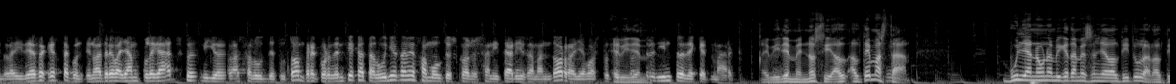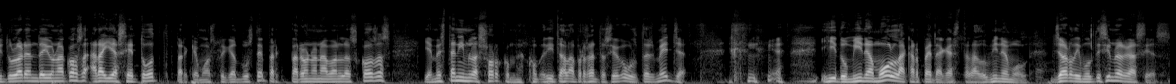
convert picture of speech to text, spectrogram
la idea és aquesta, continuar treballant plegats per millorar la salut de tothom. Recordem que Catalunya també fa moltes coses sanitàries amb Andorra, llavors tot això dintre d'aquest marc. Evidentment, no, sí, el, el tema està. Mm Vull anar una miqueta més enllà del titular. El titular em deia una cosa, ara ja sé tot, perquè m'ho ha explicat vostè, per, per on anaven les coses, i a més tenim la sort, com, com he dit a la presentació, que vostè és metge. I domina molt la carpeta aquesta, la domina molt. Jordi, moltíssimes gràcies.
